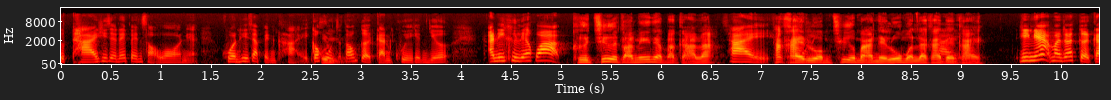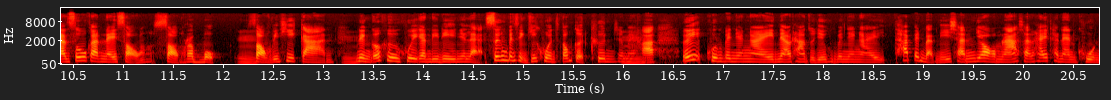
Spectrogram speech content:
สุดท้ายที่จะได้เป็นสวเนี่ยควรที่จะเป็นใคร ก็คงจะต้องเกิดการคุยกันเยอะ อันนี้คือเรียกว่า คือชื่อตอนนี้เนี่ยประกาศแล้วใช่ ถ้าใครรวมชื่อมาเนี่ยรู้หมดแล้วใครเป็นใคร ทีเนี้ยมันจะเกิดการสู้กันในสองสองระบบอืมสองวิธีการหนึ่งก็คือคุยกันดีๆนี่แหละ ซึ่งเป็นสิ่งที่ควรจะต้องเกิดขึ้นใช่ไหมคะเฮ้ยคุณเป็นยังไงแนวทางจุดยืนคุณเป็นยังไง ถ้าเป็นแบบนี้ฉันยอมนะ ฉันให้คะแนนคุณ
